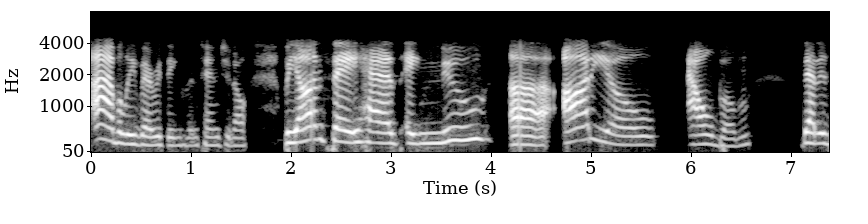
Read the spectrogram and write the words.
I believe everything's intentional. Beyonce has a new uh, audio album that is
